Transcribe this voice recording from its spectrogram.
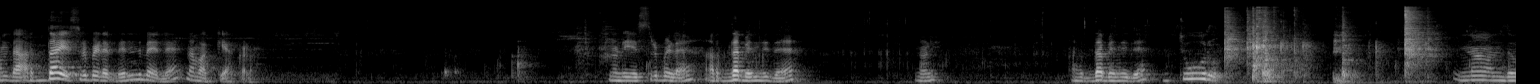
ಒಂದು ಅರ್ಧ ಹೆಸರುಬೇಳೆ ಬೆಂದ ಮೇಲೆ ನಾವು ಅಕ್ಕಿ ಹಾಕೋಣ. ನೋಡಿ ಹೆಸರುಬೇಳೆ ಅರ್ಧ ಬೆಂದಿದೆ. ನೋಡಿ, ಅರ್ಧ ಬೆಂದಿದೆ. ಚೂರು. ಇನ್ನೂ ಒಂದು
